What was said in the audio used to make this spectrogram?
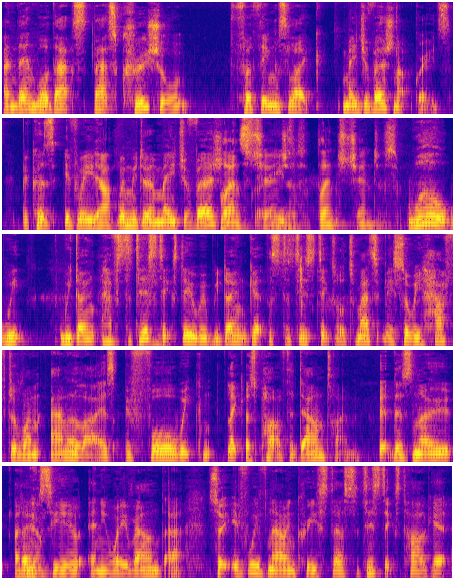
and then well that's that's crucial for things like major version upgrades because if we yeah. when we do a major version plans upgrade, changes plans changes well we we don't have statistics, do we? We don't get the statistics automatically, so we have to run analyze before we can, like, as part of the downtime. But there's no, I don't yeah. see any way around that. So if we've now increased our statistics target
